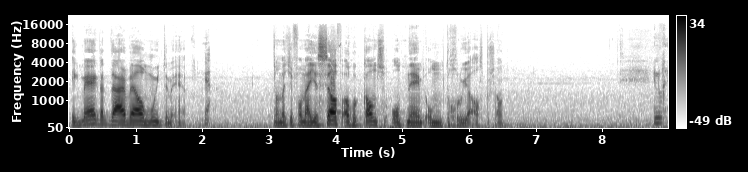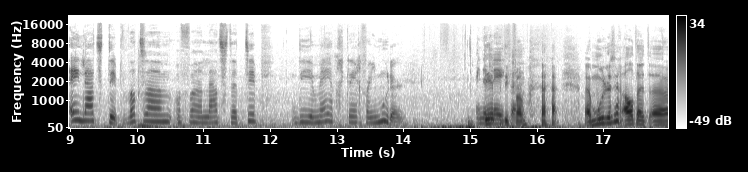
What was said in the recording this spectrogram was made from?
Ik merk dat ik daar wel moeite mee heb Ja. omdat je voor mij jezelf ook een kans ontneemt om te groeien als persoon. En nog één laatste tip. Wat, ehm, of eh, laatste tip die je mee hebt gekregen van je moeder? In het Tip die leven. ik van mijn moeder zegt altijd, eh,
